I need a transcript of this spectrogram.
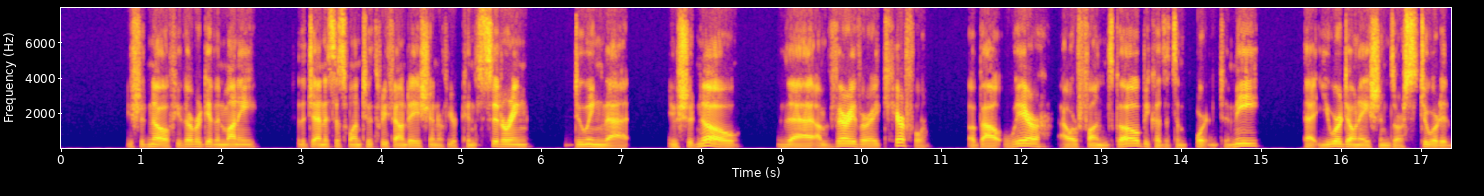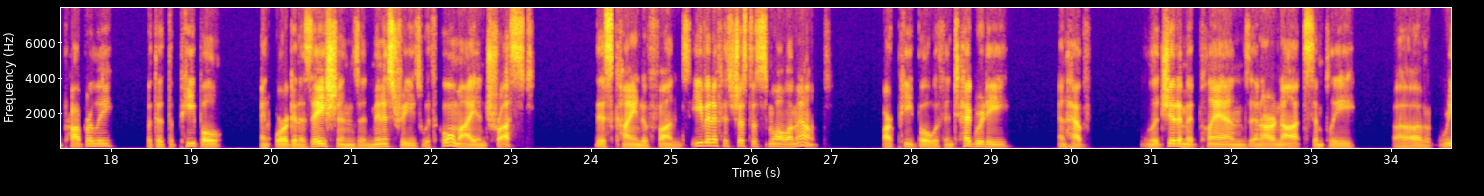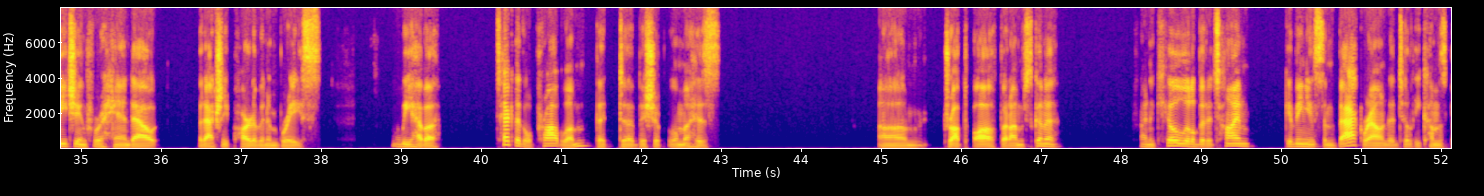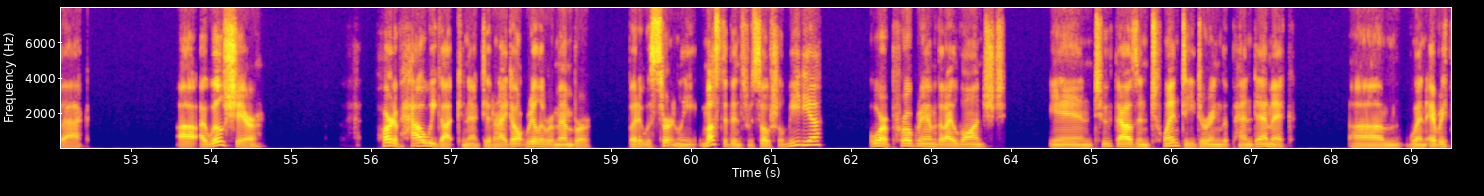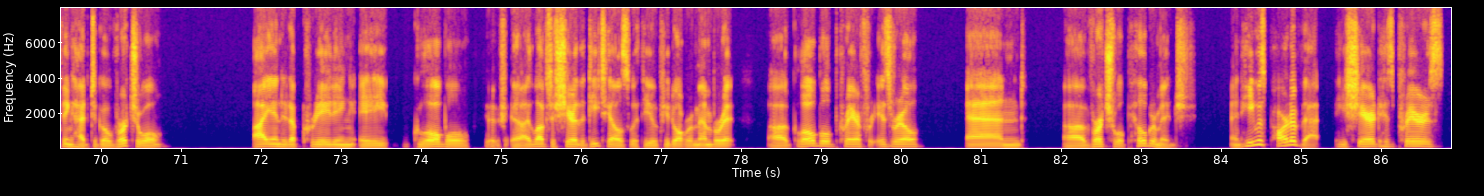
You should know if you've ever given money to the Genesis One Two Three Foundation, or if you're considering doing that, you should know that I'm very very careful about where our funds go because it's important to me that your donations are stewarded properly, but that the people and organizations and ministries with whom I entrust this kind of funds, even if it's just a small amount, are people with integrity and have legitimate plans and are not simply uh, reaching for a handout, but actually part of an embrace. We have a technical problem that uh, Bishop Ouma has um, dropped off, but I'm just going to try to kill a little bit of time giving you some background until he comes back. Uh, I will share part of how we got connected, and I don't really remember, but it was certainly, must have been through social media or a program that I launched in 2020 during the pandemic um, when everything had to go virtual. I ended up creating a global I'd love to share the details with you if you don't remember it. Uh, global prayer for Israel and uh, virtual pilgrimage. And he was part of that. He shared his prayers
